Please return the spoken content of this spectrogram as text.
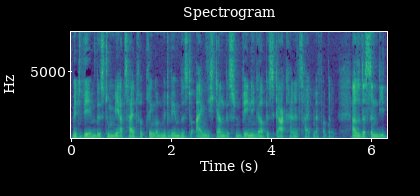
mit wem willst du mehr Zeit verbringen und mit wem willst du eigentlich gern ein bisschen weniger bis gar keine Zeit mehr verbringen. Also das sind die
